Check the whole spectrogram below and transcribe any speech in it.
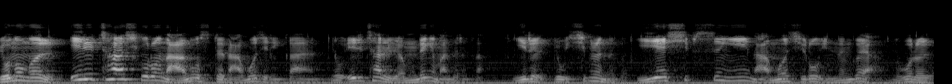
요 놈을 1차식으로 나누었을 때 나머지니까 요 1차를 0되게 만드는가 2를 여기 10을 넣는 거 2의 10승이 나머지로 있는 거야. 요거를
